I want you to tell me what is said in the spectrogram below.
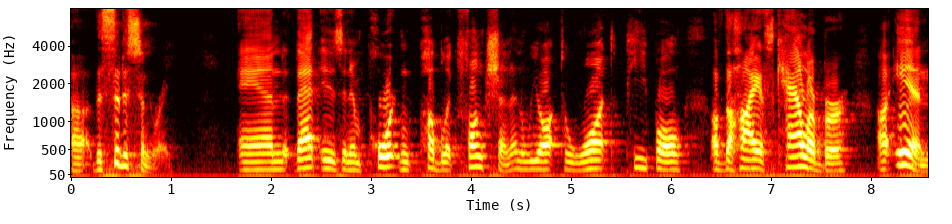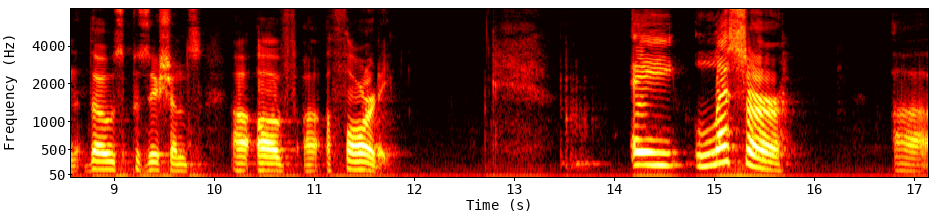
uh, the citizenry. And that is an important public function, and we ought to want people of the highest caliber uh, in those positions uh, of authority. A lesser, uh,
